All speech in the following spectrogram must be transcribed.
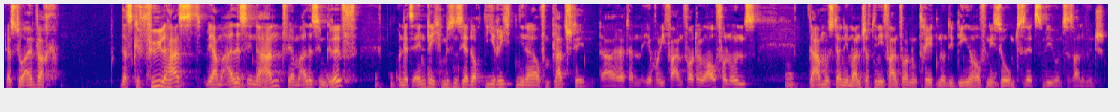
dass du einfach das Gefühl hast, wir haben alles in der Hand, wir haben alles im Griff. Und letztendlich müssen es ja doch die richten, die dann auf dem Platz stehen. Da hört dann irgendwo die Verantwortung auf von uns. Da muss dann die Mannschaft in die Verantwortung treten und die Dinge hoffentlich so umzusetzen, wie wir uns das alle wünschen.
